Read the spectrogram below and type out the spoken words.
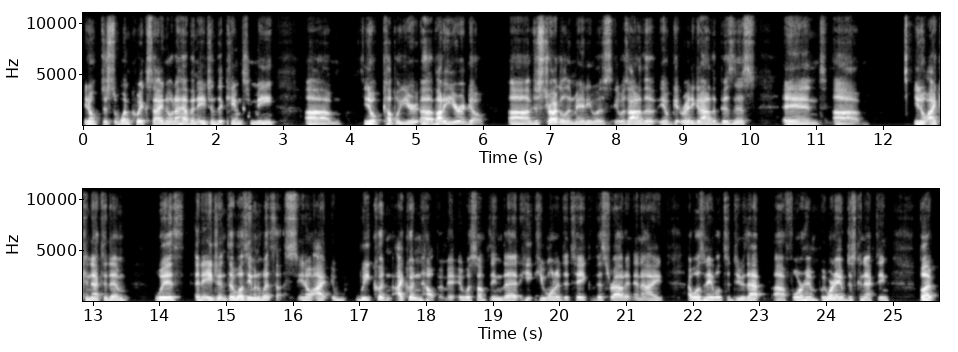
you know just one quick side note i have an agent that came to me um you know a couple years uh, about a year ago uh, just struggling man he was he was out of the you know get ready to get out of the business and um you know i connected him with an agent that wasn't even with us. You know, I we couldn't I couldn't help him. It, it was something that he he wanted to take this route, and I I wasn't able to do that uh, for him. We weren't able just connecting, but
